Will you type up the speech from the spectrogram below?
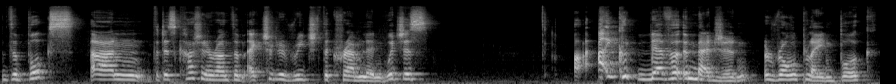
the books and the discussion around them actually reached the Kremlin, which is. I, I could never imagine a role playing book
